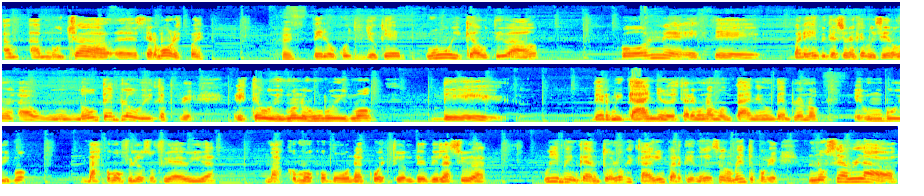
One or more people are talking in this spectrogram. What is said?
a, muchos eh, sermones, pues. Pero yo quedé muy cautivado con este, varias invitaciones que me hicieron a un, no un templo budista, porque este budismo no es un budismo de, de ermitaño, de estar en una montaña, en un templo, no, es un budismo más como filosofía de vida, más como, como una cuestión de, de la ciudad. Uy, me encantó lo que estaban impartiendo en ese momento, porque no se hablaba,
